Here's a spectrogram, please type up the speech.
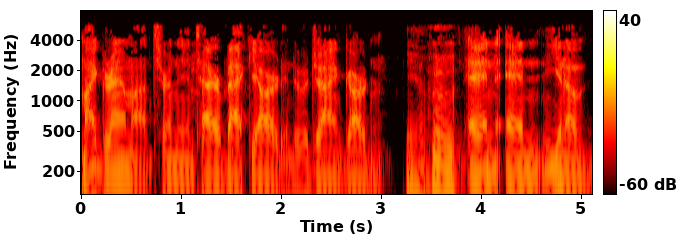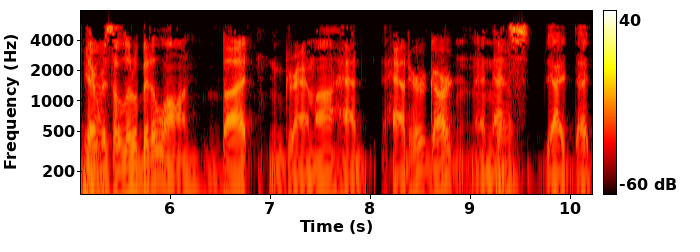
My grandma turned the entire backyard into a giant garden. Yeah. And and you know there Yeah. was a little bit of lawn, but grandma had had her garden, and that's that, that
